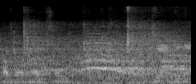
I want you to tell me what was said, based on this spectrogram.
Hudson? Yeah,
